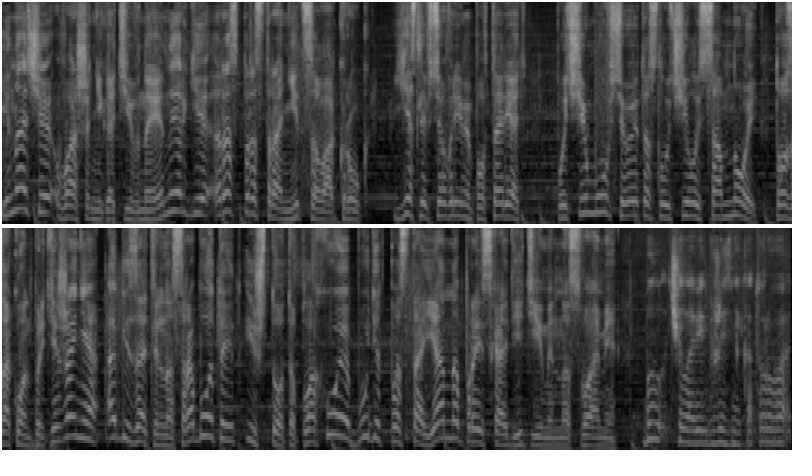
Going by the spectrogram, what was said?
иначе ваша негативная энергия распространится вокруг. Если все время повторять «почему все это случилось со мной?», то закон притяжения обязательно сработает и что-то плохое будет постоянно происходить именно с вами. Был человек в жизни, которого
